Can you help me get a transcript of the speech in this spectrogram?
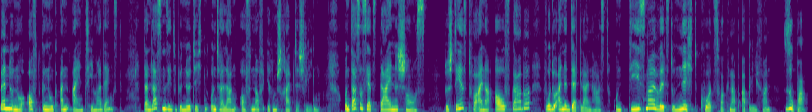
wenn du nur oft genug an ein Thema denkst. Dann lassen sie die benötigten Unterlagen offen auf ihrem Schreibtisch liegen. Und das ist jetzt deine Chance. Du stehst vor einer Aufgabe, wo du eine Deadline hast. Und diesmal willst du nicht kurz vor knapp abliefern. Super.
